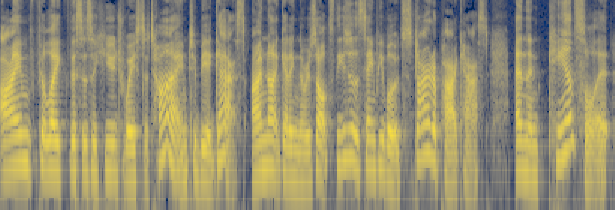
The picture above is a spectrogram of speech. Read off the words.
I feel like this is a huge waste of time to be a guest. I'm not getting the results. These are the same people that would start a podcast and then cancel it.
